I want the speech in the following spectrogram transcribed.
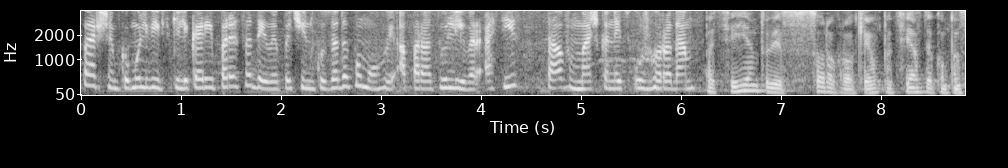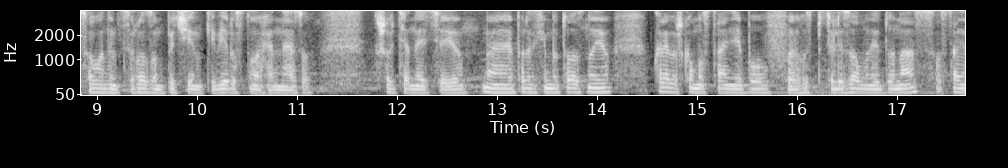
Першим, кому львівські лікарі пересадили печінку за допомогою апарату Liver Assist, став мешканець Ужгорода. Пацієнтові 40 років, пацієнт з декомпенсованим цирозом печінки, вірусного генезу, шовтяницею е, паренхіматозною. Край важкому стані був госпіталізований до нас. Остання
